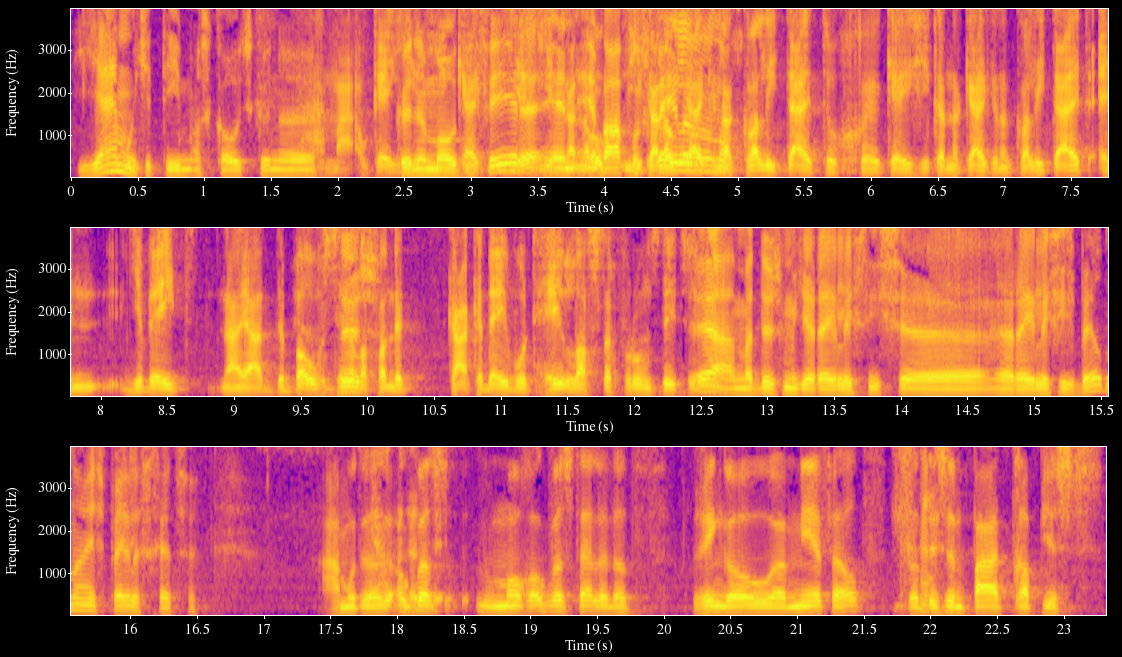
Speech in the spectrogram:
Jij moet je team als coach kunnen. Ja, maar kunnen je motiveren. je- je En- kan en ook- waarvoor je kan ook kijken naar nog? kwaliteit, toch, eh, Kees? Je kan naar kijken naar kwaliteit. En je weet, nou ja, de bovenste Dus- helft van de KKD wordt heel lastig voor ons dit seizoen. Ja, maar dus moet je realistisch, eh, een realistisch beeld naar je spelers schetsen. Ah, moeten we, Ja, ook dat- wel, eens- we mogen ook wel stellen dat Ringo eh, Meerveld, dat is een paar trapjes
